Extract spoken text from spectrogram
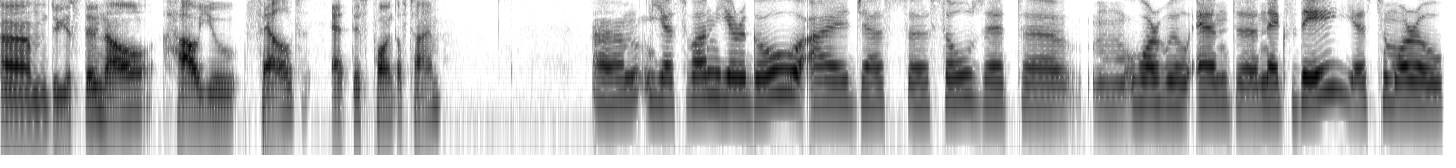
Um, do you still know how you felt at this point of time? Um, yes, one year ago, I just uh, saw that uh, mm, war will end uh, next day. Yes, tomorrow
